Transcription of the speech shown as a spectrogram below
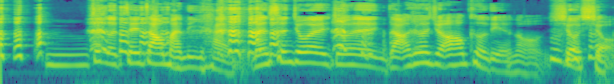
嗯，这个这招蛮厉害的，男生就会就会你知道，就会觉得好可怜哦，秀秀，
